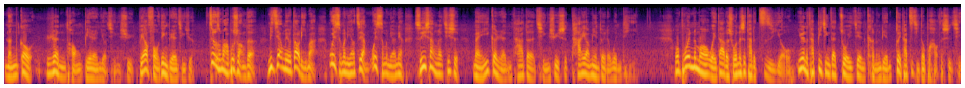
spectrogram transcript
能够认同别人有情绪，不要否定别人情绪。这有什么好不爽的？你这样没有道理嘛？为什么你要这样？为什么你要那样？实际上呢，其实每一个人他的情绪是他要面对的问题。我不会那么伟大的说那是他的自由，因为呢，他毕竟在做一件可能连对他自己都不好的事情。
